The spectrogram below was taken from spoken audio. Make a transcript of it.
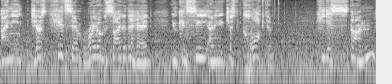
I mean, just hits him right on the side of the head. You can see, I mean, it just clocked him. He is stunned.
